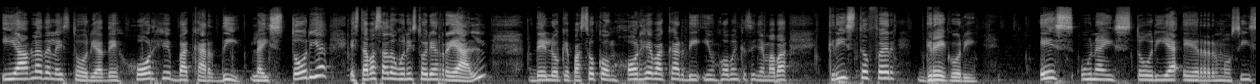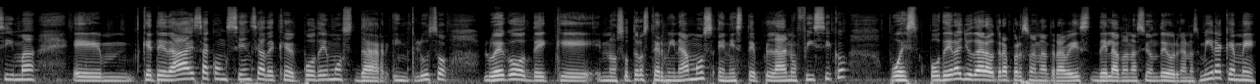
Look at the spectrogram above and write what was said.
y habla de la historia de Jorge Bacardí. La historia está basada en una historia real de lo que pasó con Jorge Bacardí y un joven que se llamaba Christopher Gregory es una historia hermosísima em, que te da esa conciencia de que podemos dar, incluso luego de que nosotros terminamos en este plano físico, pues poder ayudar a otra persona a través de la donación de órganos. Mira que me,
